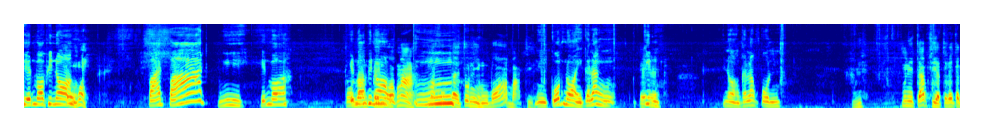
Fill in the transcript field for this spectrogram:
เห็นบอพี่น้องโอ้ยปาดปาดนี่ เห็นบอตัวเห็นบ่พี่น้องเป็ออกมาอืมมาคุกได้ตัวนี้หูบ่บาดทีนี่กบหน่อยกำลังเอ๊ะกินพี่น้องกำลังปนอุ้ยมื้อนี้จับเขียดจะได้จะ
